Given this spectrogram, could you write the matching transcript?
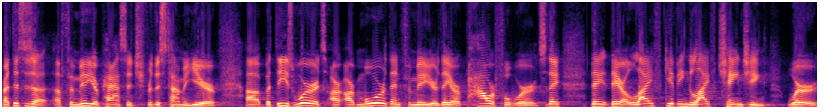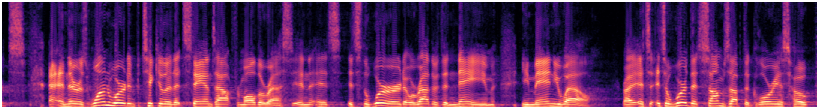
Right, this is a, a familiar passage for this time of year, uh, but these words are, are more than familiar. They are powerful words. They, they, they are life giving, life changing words. And there is one word in particular that stands out from all the rest, and it's, it's the word, or rather the name, Emmanuel right? It's, it's a word that sums up the glorious hope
